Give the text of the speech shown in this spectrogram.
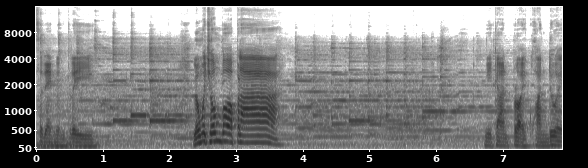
แสดงดนตรี ลงมาชมบ่อปลา มีการปล่อยควันด้วย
